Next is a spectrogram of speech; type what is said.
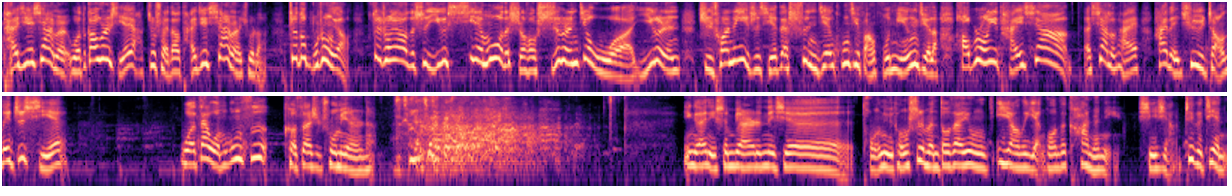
台阶下面，我的高跟鞋呀就甩到台阶下面去了。这都不重要，最重要的是一个谢幕的时候，十个人就我一个人只穿着一只鞋，在瞬间空气仿佛凝结了。好不容易台下呃下了台，还得去找那只鞋。我在我们公司可算是出名的。应该你身边的那些同女同事们都在用异样的眼光在看着你，心想这个贱，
